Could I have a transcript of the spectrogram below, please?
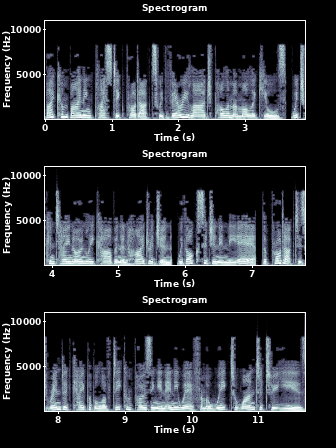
By combining plastic products with very large polymer molecules, which contain only carbon and hydrogen, with oxygen in the air, the product is rendered capable of decomposing in anywhere from a week to one to two years.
